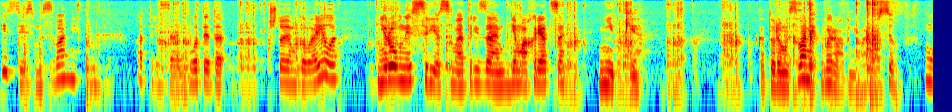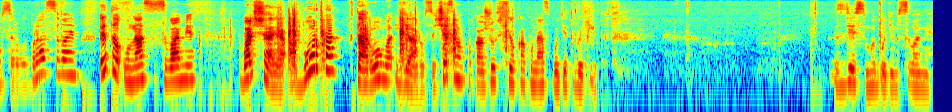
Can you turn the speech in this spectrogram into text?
И здесь мы с вами отрезаем. Вот это, что я вам говорила, неровный срез мы отрезаем, где махрятся нитки, которые мы с вами выравниваем. Все, мусор выбрасываем. Это у нас с вами большая оборка второго яруса. Сейчас я вам покажу все, как у нас будет выглядеть. Здесь мы будем с вами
